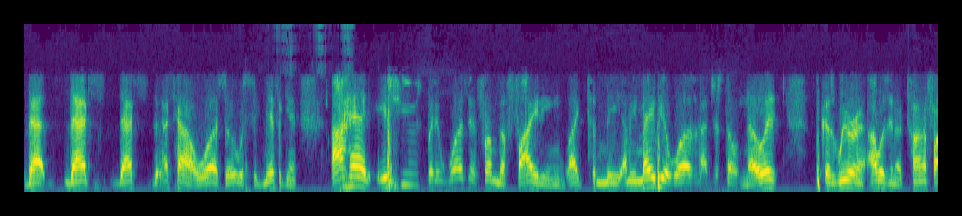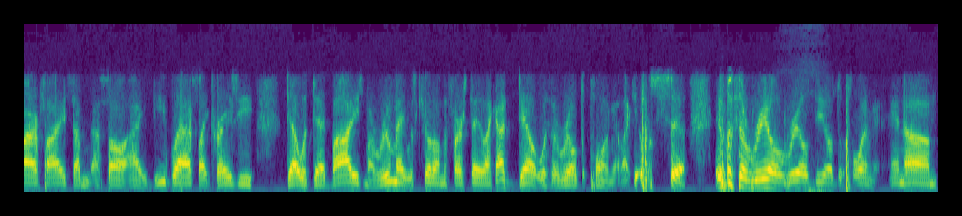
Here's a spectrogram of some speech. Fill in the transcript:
that that's that's that's how it was. So it was significant. I had issues, but it wasn't from the fighting. Like to me, I mean, maybe it was, and I just don't know it because we were. I was in a ton of firefights. I, I saw IED blasts like crazy. Dealt with dead bodies. My roommate was killed on the first day. Like I dealt with a real deployment. Like it was, a, it was a real, real deal deployment. And um,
